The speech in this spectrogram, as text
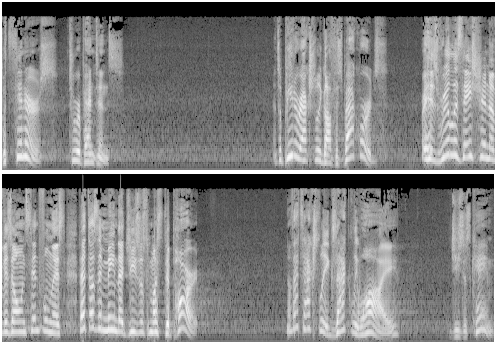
but sinners to repentance. And so Peter actually got this backwards. His realization of his own sinfulness, that doesn't mean that Jesus must depart. No, that's actually exactly why Jesus came.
